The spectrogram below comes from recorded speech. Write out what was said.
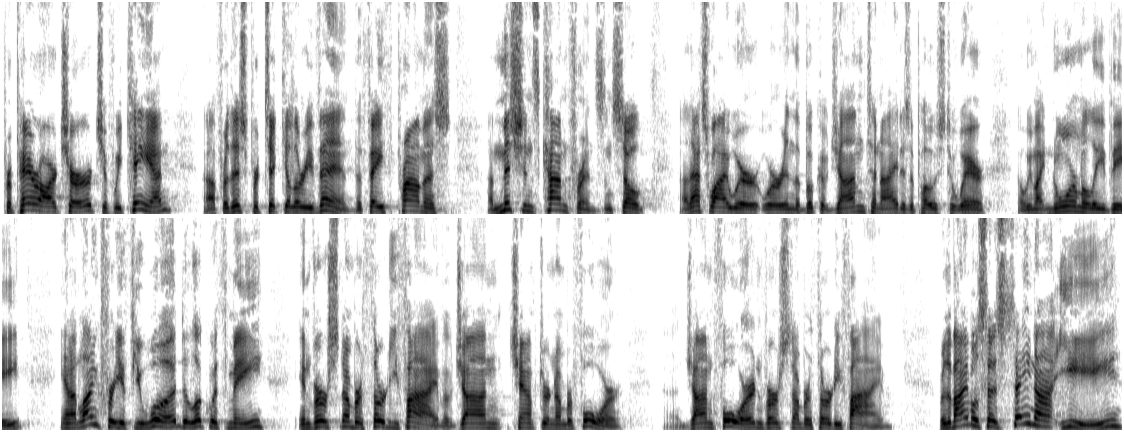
prepare our church, if we can, uh, for this particular event, the Faith Promise uh, Missions Conference. And so uh, that's why we're, we're in the book of John tonight as opposed to where uh, we might normally be. And I'd like for you, if you would, to look with me in verse number 35 of John chapter number 4. Uh, John 4 and verse number 35, where the Bible says, Say not ye,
